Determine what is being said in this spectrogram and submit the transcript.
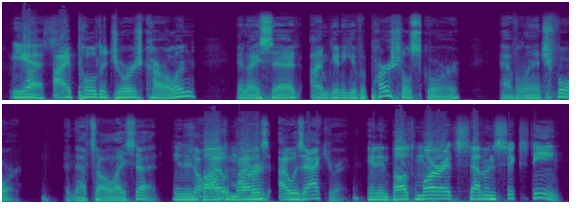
Yes, I pulled a George Carlin and I said, I'm going to give a partial score, Avalanche four. And that's all I said. And in so I- I, Baltimore- was, I was accurate. and in Baltimore it's seven sixteen.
